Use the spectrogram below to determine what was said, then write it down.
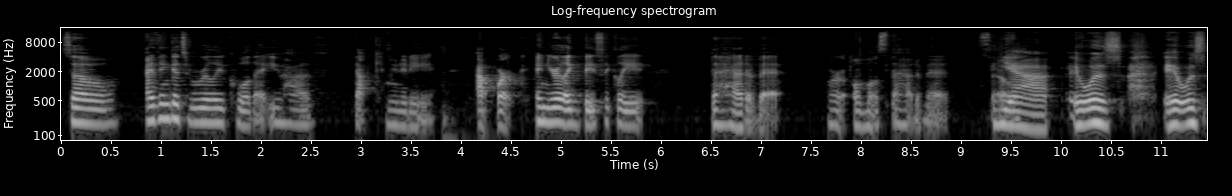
So I think it's really cool that you have that community at work and you're like basically the head of it or almost the head of it. So. Yeah, it was it was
